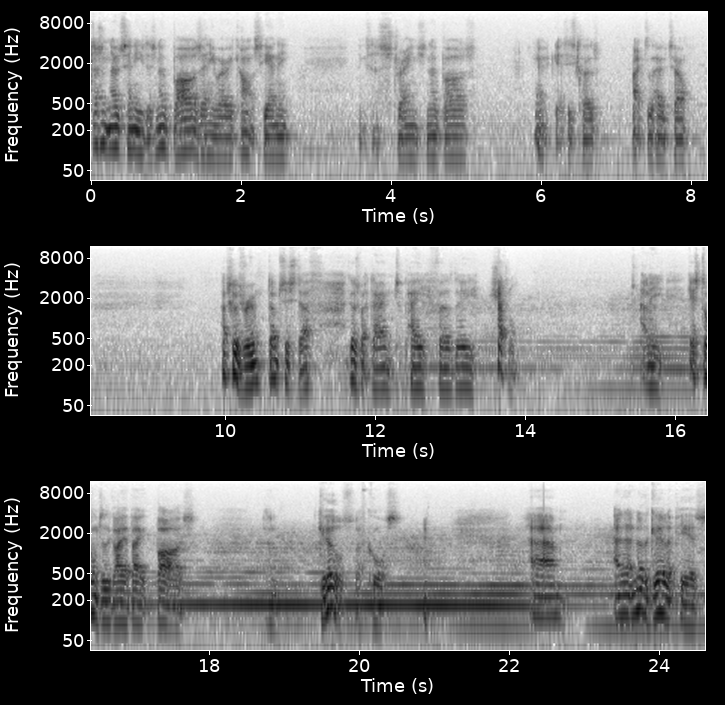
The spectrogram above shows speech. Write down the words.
doesn't notice any, there's no bars anywhere, he can't see any. Thinks that's strange, no bars. Yeah, gets his clothes, back to the hotel. Up to his room, dumps his stuff, goes back down to pay for the shuttle. And he gets talking to the guy about bars. And girls, of course. um, and another girl appears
